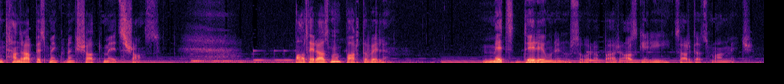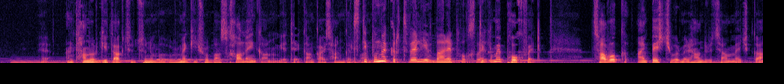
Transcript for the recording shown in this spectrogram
ընդհանրապես մենք ունենք շատ մեծ շանս։ Պատերազմում պարտվելը մեծ դեր է ունենում սովորաբար ազգերի զարգացման մեջ ընդհանուր գիտակցությունը, որ մենք ինչ որ բան սխալ ենք անում, եթե կանք այս հանգրվան։ Ստիպում է կրթվել եւ բարեփոխվել։ Ստիպում է փոխվել։ Ցավոք, այնպես չի, որ մեր հանդրության մեջ կա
